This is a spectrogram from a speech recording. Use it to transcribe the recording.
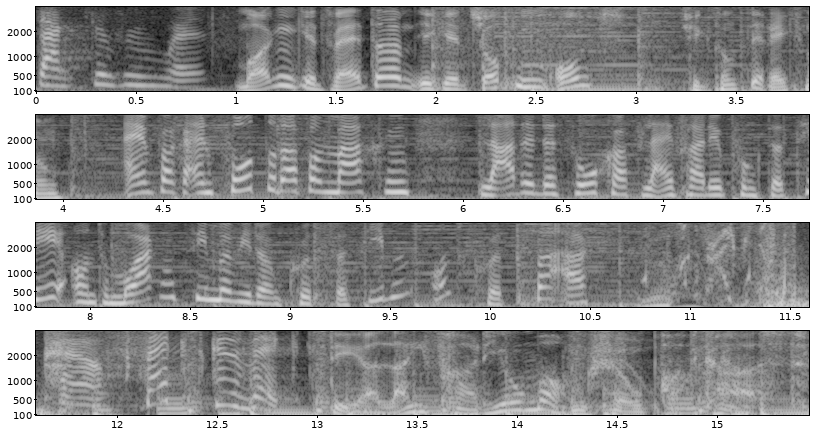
Danke vielmals. Morgen geht's weiter, ihr geht shoppen und schickt uns die Rechnung. Einfach ein Foto davon machen, ladet es hoch auf liveradio.at und morgen ziehen wir wieder um kurz vor sieben und kurz vor acht. Perfekt geweckt. Der Live-Radio Morgenshow Podcast.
